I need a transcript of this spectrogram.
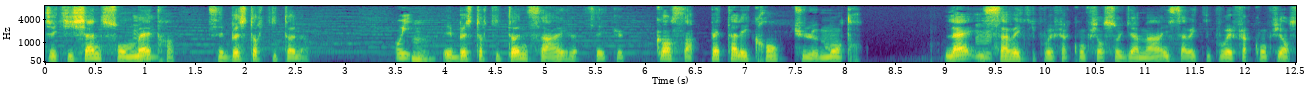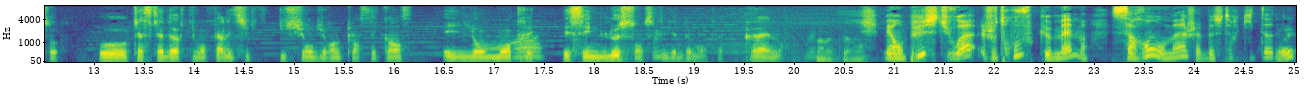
Jackie Chan, son Mhm. maître, c'est Buster Keaton. Oui. Hmm. Et Buster Keaton, sa règle, c'est que quand ça pète à l'écran, tu le montres. Là, il Mhm. savait qu'il pouvait faire confiance aux gamins, il savait qu'il pouvait faire confiance aux, aux cascadeurs qui vont faire les substitutions durant le plan séquence, et ils l'ont montré. Ouais, ouais. Et c'est une leçon ce qu'ils Mhm. viennent de montrer, réellement. Ouais, totalement. Mais en plus, tu vois, je trouve que même ça rend hommage à Buster Keaton. Oui,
